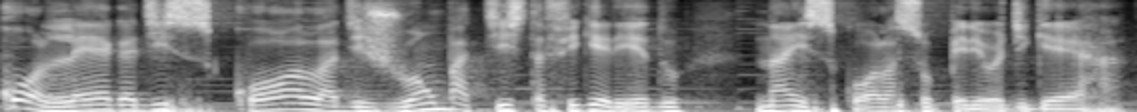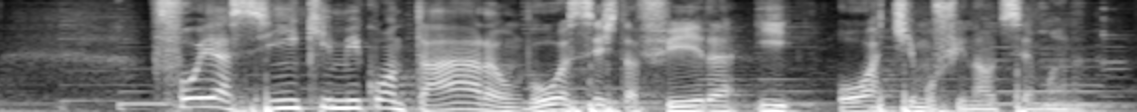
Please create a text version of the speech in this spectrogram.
colega de escola de João Batista Figueiredo na Escola Superior de Guerra. Foi assim que me contaram. Boa sexta-feira e ótimo final de semana.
